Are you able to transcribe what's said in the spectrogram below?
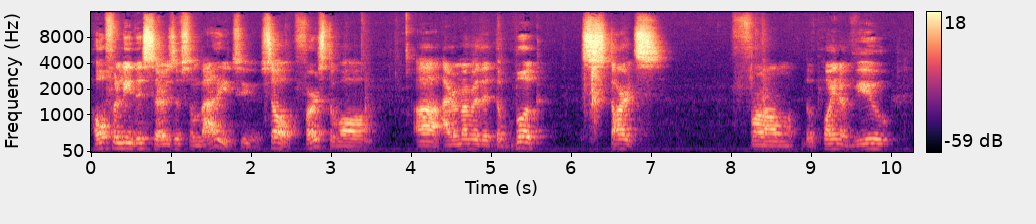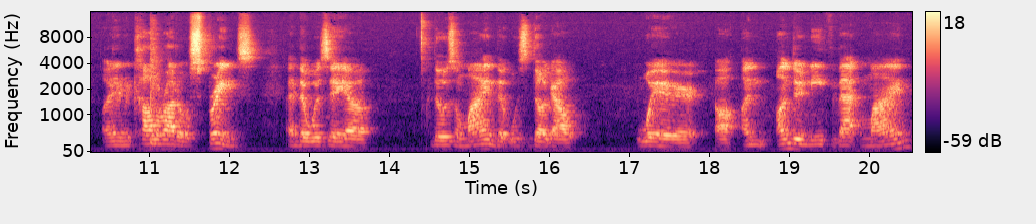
hopefully this serves of some value to you. So first of all, uh, I remember that the book starts from the point of view in Colorado Springs, and there was a uh, there was a mine that was dug out where uh, un underneath that mine,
